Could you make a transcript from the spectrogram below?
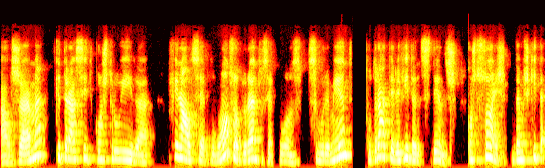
Aljama, que terá sido construída no final do século XI, ou durante o século XI, seguramente, Poderá ter havido antecedentes, construções da mesquita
